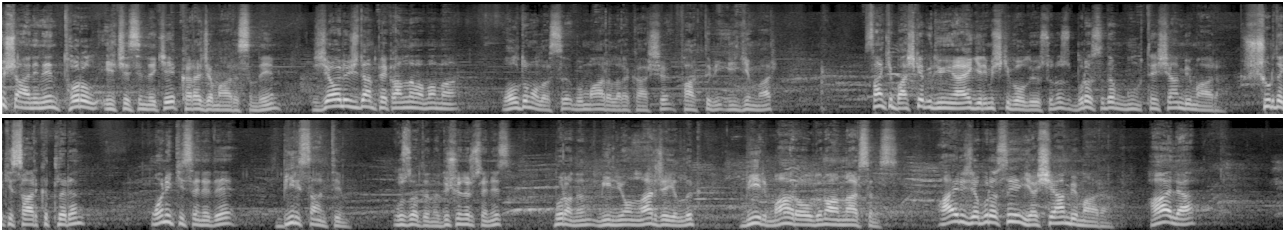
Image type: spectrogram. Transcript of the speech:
Gümüşhane'nin Torul ilçesindeki Karaca Mağarası'ndayım. Jeolojiden pek anlamam ama oldum olası bu mağaralara karşı farklı bir ilgim var. Sanki başka bir dünyaya girmiş gibi oluyorsunuz. Burası da muhteşem bir mağara. Şuradaki sarkıtların 12 senede 1 santim uzadığını düşünürseniz buranın milyonlarca yıllık bir mağara olduğunu anlarsınız. Ayrıca burası yaşayan bir mağara. Hala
